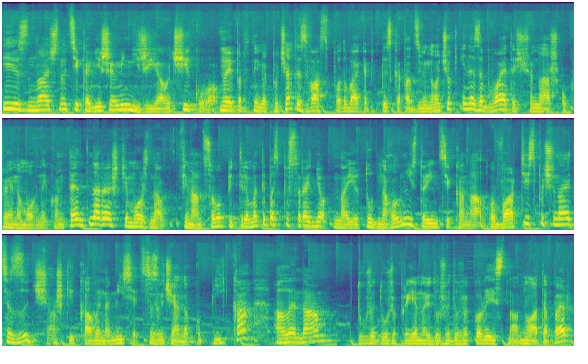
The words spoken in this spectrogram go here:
і значно цікавішими, ніж я очікував. Ну і перед тим як почати, з вас вподобайка, підписка та дзвіночок. І не забувайте, що наш україномовний контент нарешті можна фінансово підтримати безпосередньо на YouTube на головній сторінці каналу. Вартість починається з чашки кави на місяць. Це звичайно копійка, але нам дуже дуже приємно і дуже дуже корисно. Ну а тепер.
